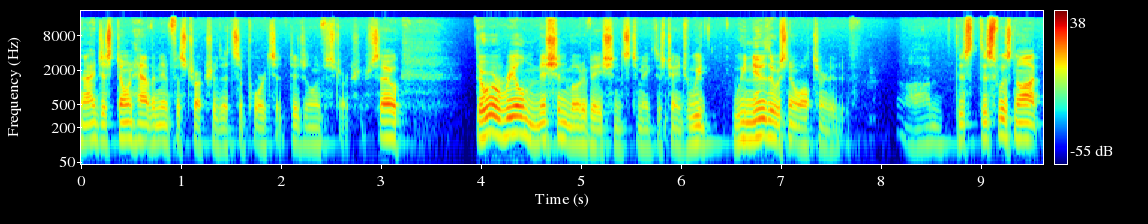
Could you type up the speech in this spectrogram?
I just don't have an infrastructure that supports it, digital infrastructure. So there were real mission motivations to make this change. We, we knew there was no alternative. Um, this, this was not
